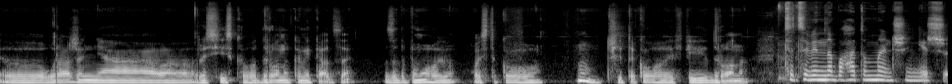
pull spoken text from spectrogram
е, Ураження російського дрону Камікадзе за допомогою ось такого, ну чи такого FPV-дрона. Це, це він набагато менше, ніж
